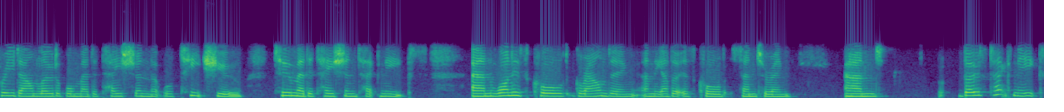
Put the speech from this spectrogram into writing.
free downloadable meditation that will teach you two meditation techniques. And one is called grounding, and the other is called centering. And those techniques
